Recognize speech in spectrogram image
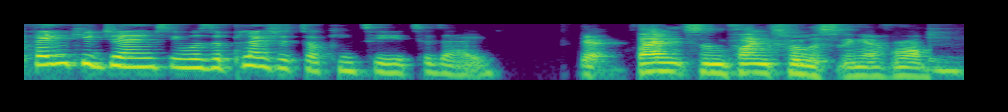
Thank you, James. It was a pleasure talking to you today. Yeah, thanks, and thanks for listening, everyone. Mm.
